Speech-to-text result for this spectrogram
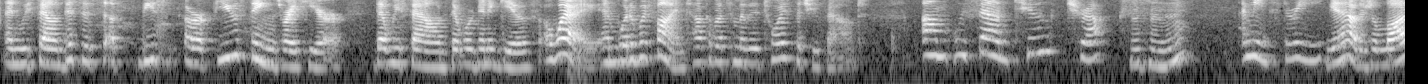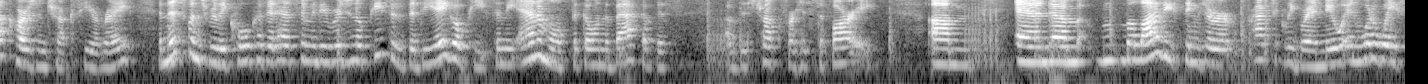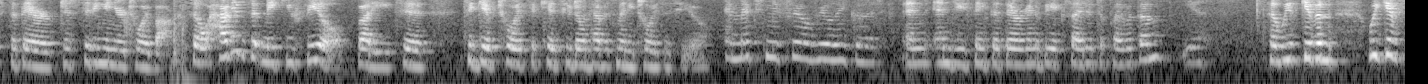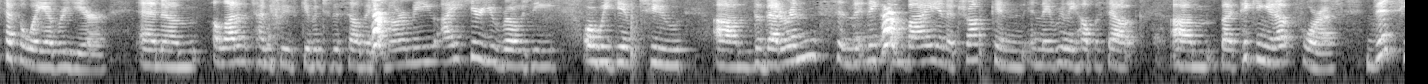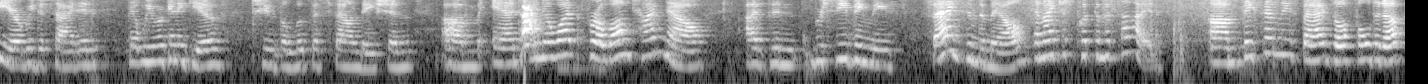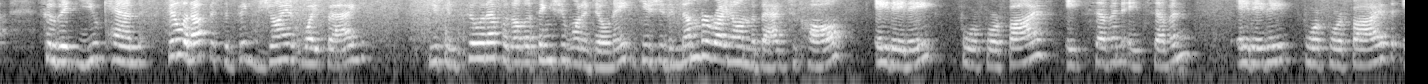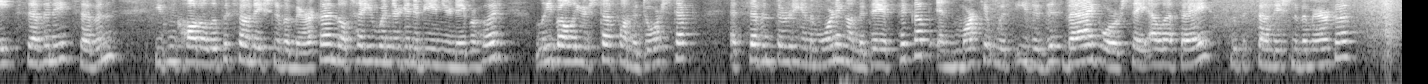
And we found this is a, these are a few things right here that we found that we're going to give away. And what did we find? Talk about some of the toys that you found. Um, we found two trucks. Mhm. I mean three. Yeah, there's a lot of cars and trucks here, right? And this one's really cool because it has some of the original pieces, the Diego piece and the animals that go in the back of this of this truck for his safari. Um, and um, a lot of these things are practically brand new, and what a waste that they're just sitting in your toy box. So, how does it make you feel, buddy, to to give toys to kids who don't have as many toys as you? It makes me feel really good. And and do you think that they're going to be excited to play with them? Yes. So we've given we give stuff away every year, and um, a lot of the times we've given to the Salvation Army. I hear you, Rosie, or we give to um, the veterans, and they, come by in a truck and, and they really help us out um, by picking it up for us. This year we decided that we were going to give to the Lupus Foundation, um, and you know what? For a long time now, I've been receiving these bags in the mail, and I just put them aside. Um, they send these bags all folded up so that you can fill it up. It's a big, giant white bag. You can fill it up with all the things you want to donate. It gives you the number right on the bag to call 888 445 8787. 888 445 8787. You can call the Lupus Foundation of America and they'll tell you when they're going to be in your neighborhood. Leave all your stuff on the doorstep at 7:30 in the morning on the day of pickup and mark it with either this bag or say LFA, Lupus Foundation of America,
